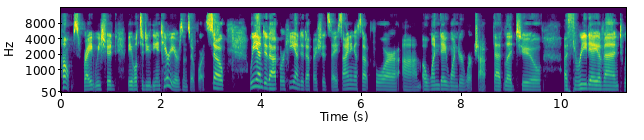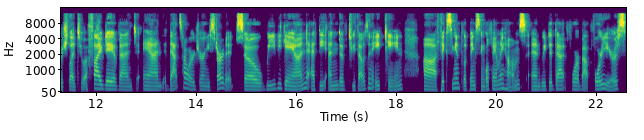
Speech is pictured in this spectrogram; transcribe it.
homes right? We should be able to do the interiors and so forth. So we ended up or he ended up i should say signing us up for um, a one day wonder workshop that led to a three day event which led to a five day event and that's how our journey started. So we began at the end of 2018 uh, fixing and flipping single family homes and we did that for about four years.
